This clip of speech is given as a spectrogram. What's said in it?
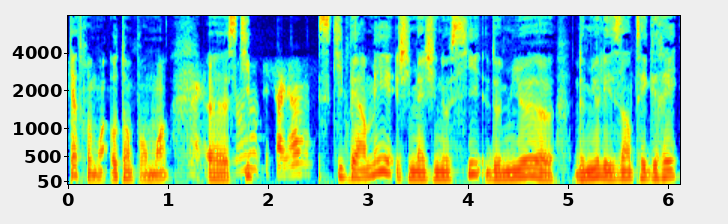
Quatre mois, autant pour moi. Euh, ce, qui, ce qui permet, j'imagine aussi, de mieux, euh, de mieux les intégrer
